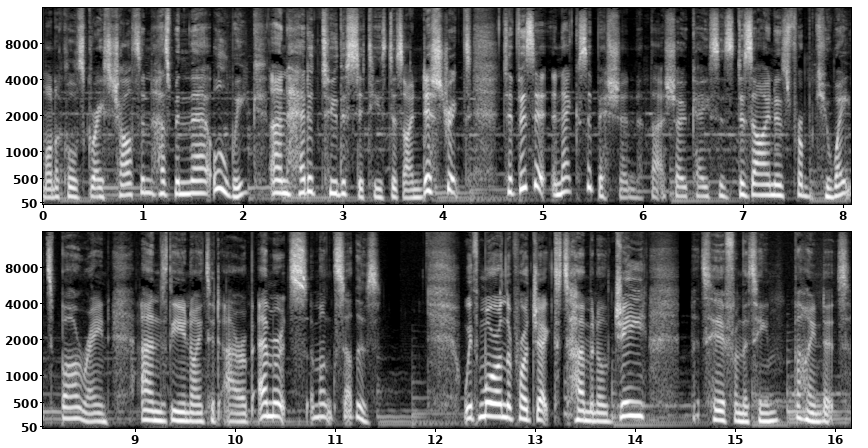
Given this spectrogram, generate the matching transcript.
Monocle's Grace Charlton has been there all week and headed to the city's design district to visit an exhibition that showcases designers from Kuwait, Bahrain, and the United Arab Emirates, amongst others. With more on the project Terminal G, let's hear from the team behind it.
